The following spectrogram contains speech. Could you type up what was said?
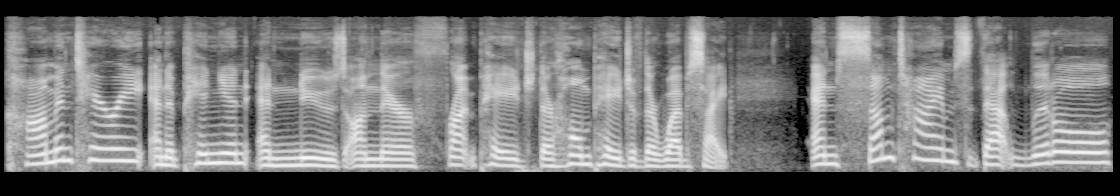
commentary and opinion and news on their front page, their homepage of their website. And sometimes that little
